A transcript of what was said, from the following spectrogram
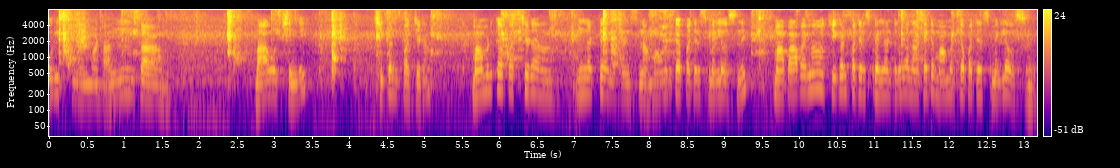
ఊరిస్తుంది అనమాట అంత బాగా వచ్చింది చికెన్ పచ్చడి. మామిడికాయ పచ్చడి ఉన్నట్టే ఉంది ఫ్రెండ్స్. నా మామిడికాయ పచ్చడి స్మెల్ వస్తుంది. మా పాప ఏమో చికెన్ పచ్చడి స్మెల్ అంటుంది. నాకైతే మామిడికాయ పచ్చడి స్మెల్లే వస్తుంది.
